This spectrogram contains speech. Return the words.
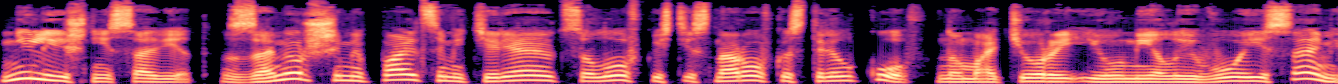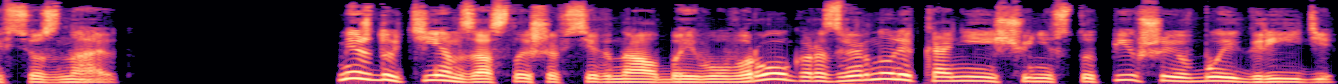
Не лишний совет. С замерзшими пальцами теряются ловкость и сноровка стрелков, но матерые и умелые вои сами все знают. Между тем, заслышав сигнал боевого рога, развернули коней, еще не вступившие в бой гриди,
